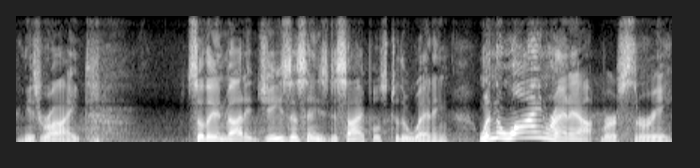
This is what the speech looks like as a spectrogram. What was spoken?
And he's right. So they invited Jesus and his disciples to the wedding. When the wine ran out, verse 3,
